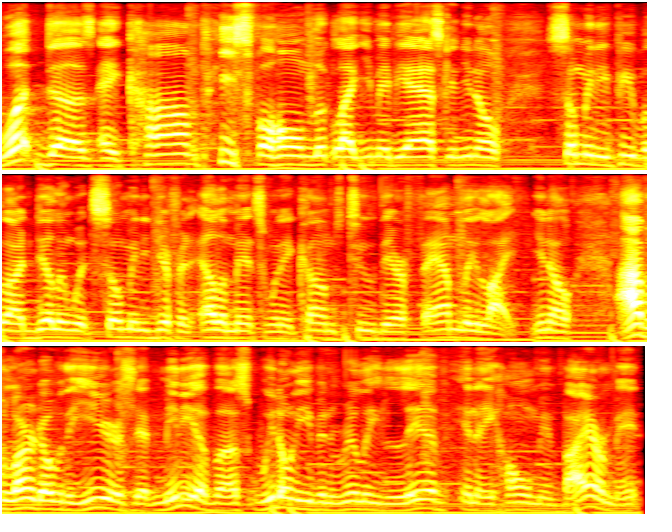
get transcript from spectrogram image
What does a calm, peaceful home look like? You may be asking, you know, so many people are dealing with so many different elements when it comes to their family life. You know, I've learned over the years that many of us, we don't even really live in a home environment.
